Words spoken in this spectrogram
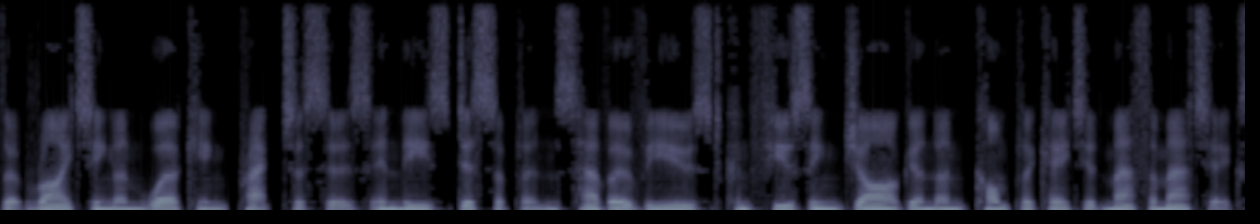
that writing and working practices in these disciplines have overused confusing jargon and complicated mathematics,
